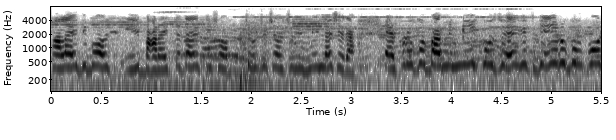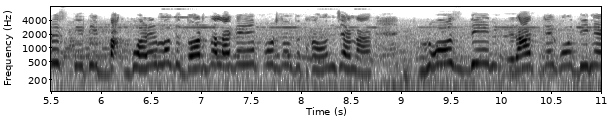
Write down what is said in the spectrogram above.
ফালাই দিব এই বাড়াইতে তারা কি সব শ্বশুর শাশুড়ি মিলে সেটা এরপরে করব আমি নিখোঁজ হয়ে গেছি। এরকম পরিস্থিতি ঘরের মধ্যে দরজা লাগাই পর্যন্ত থাউন জানা রোজ দিন রাত্রে গো দিনে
